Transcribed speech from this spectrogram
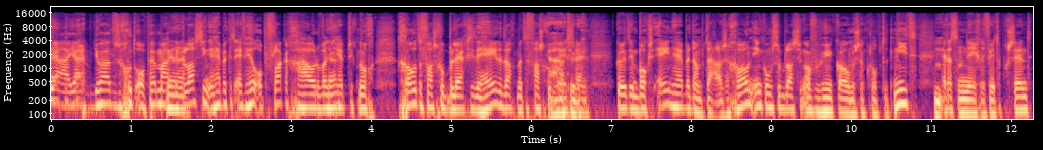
ja. Ja, je houdt het zo goed op. Hè, maar Ja. de belasting heb ik het even heel oppervlakkig gehouden. Want Ja. je hebt natuurlijk nog grote vastgoedbeleggers... die de hele dag met de vastgoed Ja, bezig zijn. Kunnen het in box 1 hebben, dan betalen ze gewoon inkomstenbelasting over huurinkomens. Dan klopt het niet. Hm. En dat is dan 49 procent.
